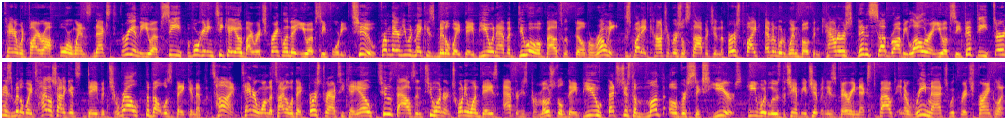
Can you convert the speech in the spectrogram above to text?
Tanner would fire off four wins next, three in the UFC, before getting TKO'd by Rich Franklin at UFC 42. From there, he would make his middleweight debut and have a duo of bouts with Phil Baroni. Despite a controversial stoppage in the first fight, Evan would win both encounters, then sub Robbie Lawler at UFC 50 to earn his middleweight title shot against David Terrell. The belt was vacant at the time. Tanner won the title with a first round TKO 2,221 days after his promotional debut that's just a month over six years. He would lose the championship in his very next bout in a rematch with Rich Franklin.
